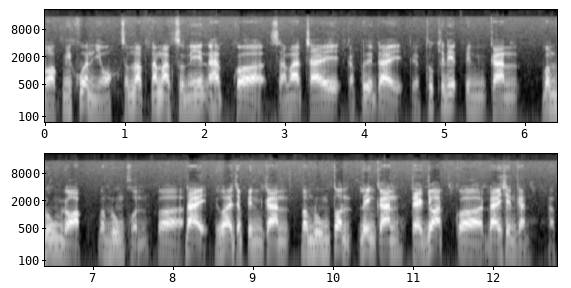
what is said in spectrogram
ดอกมีขั้วเหนียวสำหรับน้ำหมักสูตรนี้นะครับก็สามารถใช้กับพืชได้เกือบทุกชนิดเป็นการ บำรุงดอกบำรุงผลก็ได้ หรือว่าจะเป็นการบำรุงต้นเร่งการแตกยอดก็ได้เช่นกันครับ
